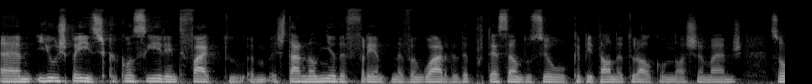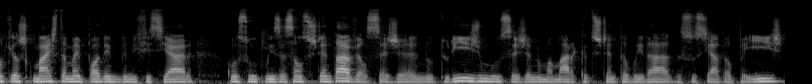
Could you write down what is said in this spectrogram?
Um, e os países que conseguirem, de facto, estar na linha da frente, na vanguarda da proteção do seu capital natural, como nós chamamos, são aqueles que mais também podem beneficiar com a sua utilização sustentável, seja no turismo, seja numa marca de sustentabilidade associada ao país,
